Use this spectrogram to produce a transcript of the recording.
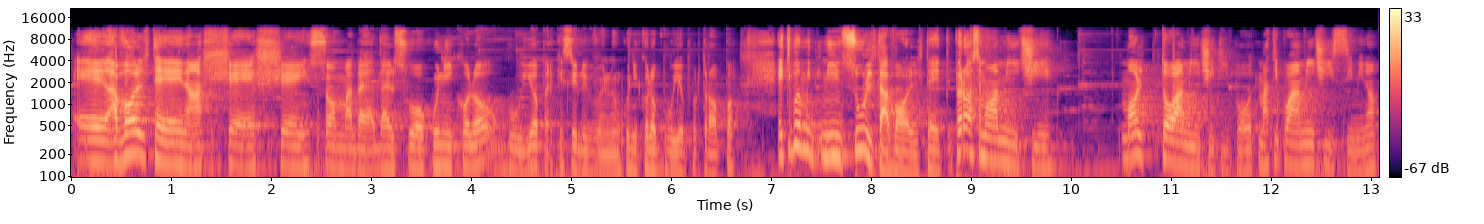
E a volte nasce, esce insomma da, dal suo cunicolo buio perché se lui vive in un cunicolo buio purtroppo. E tipo mi, mi insulta a volte però siamo amici molto amici tipo ma tipo amicissimi no?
